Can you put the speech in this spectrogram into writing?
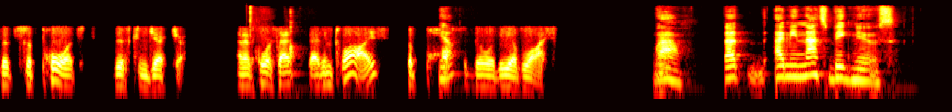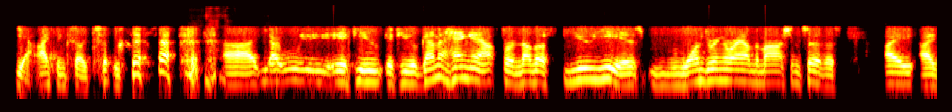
that supports this conjecture. And of course, that, that implies the possibility yeah. of life. Wow. That, I mean, that's big news. Yeah, I think so too. uh, you know, if you if you're going to hang out for another few years, wandering around the Martian surface, I, I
